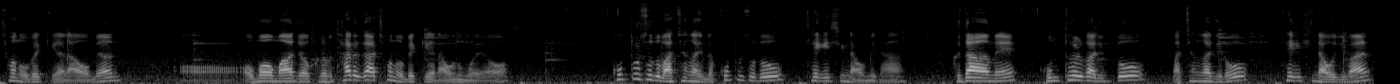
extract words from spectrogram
1500개가 나오면 어, 어마어마하죠. 그러면 타르가 1500개가 나오는 거예요. 코뿔소도 마찬가지입니다. 코뿔소도 3개씩 나옵니다. 그 다음에 곰털 가죽도 마찬가지로 3개씩 나오지만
